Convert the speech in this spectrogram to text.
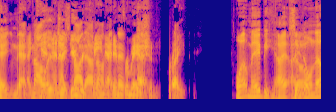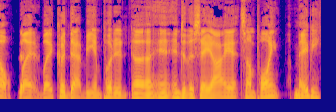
And that And knowledge and I is do not out retain on that the net. information. Right. Well, maybe I, I don't know, the- but but could that be inputted uh, in, into this AI at some point? Maybe.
